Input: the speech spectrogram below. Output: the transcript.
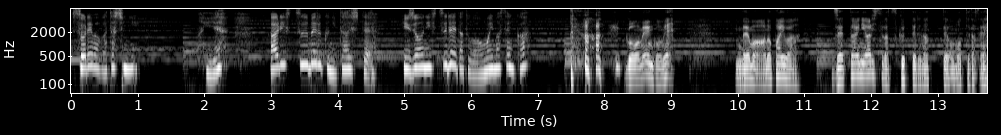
それは私に？いえアリス・ツーベルクに対して非常に失礼だとは思いませんか？ごめんごめん。でもあのパイは絶対にアリスが作ってるなって思ってたぜ。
